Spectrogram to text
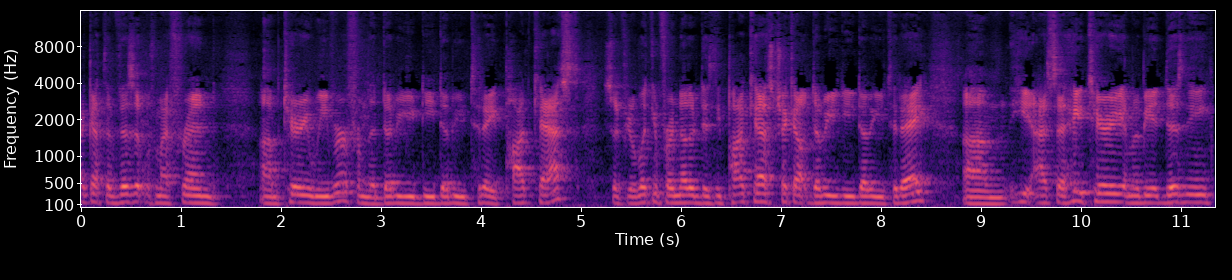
I got to visit with my friend um, Terry Weaver from the WDW Today podcast. So if you're looking for another Disney podcast, check out WDW Today. Um, he, I said, hey Terry, I'm to be at Disney.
